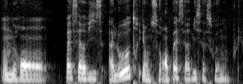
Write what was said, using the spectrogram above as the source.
on ne rend pas service à l'autre et on ne se rend pas service à soi non plus.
